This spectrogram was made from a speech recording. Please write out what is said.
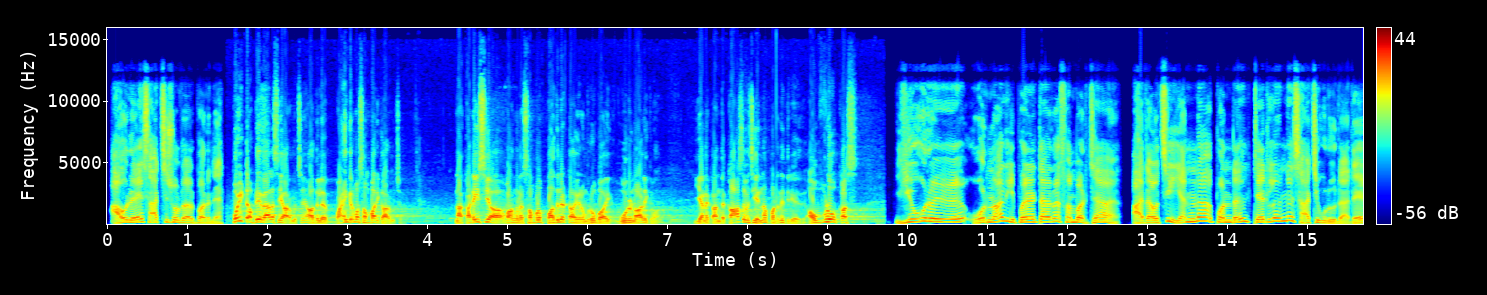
அவரே சாட்சி சொல்றாரு பாருங்க. போயிட்டு அப்படியே வேலை செய்ய ஆரம்பிச்சேன். அதில் பயங்கரமாக சம்பாதிக்க ஆரம்பிச்சேன். நான் கடைசியாக வாங்கின சம்பளம் பதினெட்டாயிரம் ரூபாய் ஒரு நாளைக்கு வாங்க எனக்கு அந்த காசை வச்சு என்ன பண்ணுறதே தெரியாது. அவ்வளோ காசு. இவரு ஒரு நாள் பதினெட்டாயிரம் ரூபாய் சம்பாரிச்சா அதை வச்சு என்ன பண்றதுன்னு தெரியலன்னு சாட்சி கொடுக்குறாரு.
